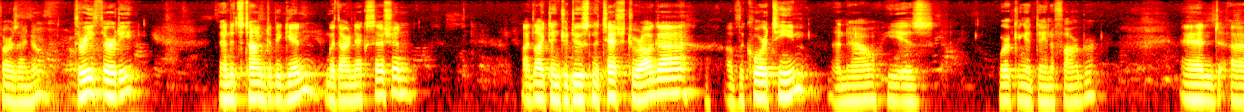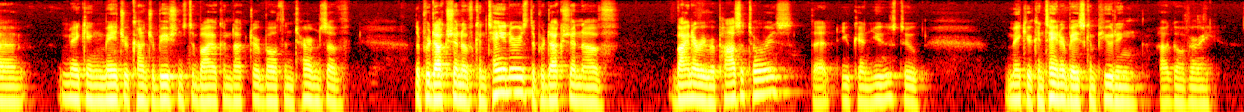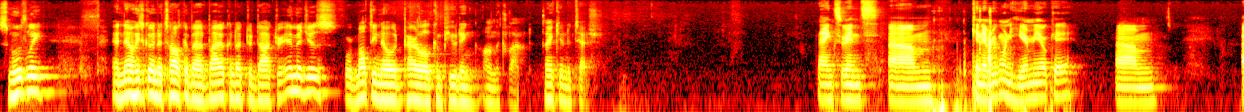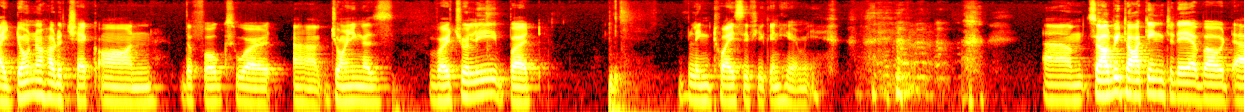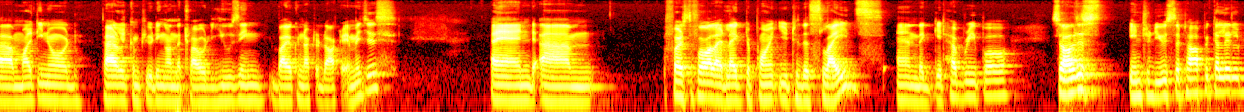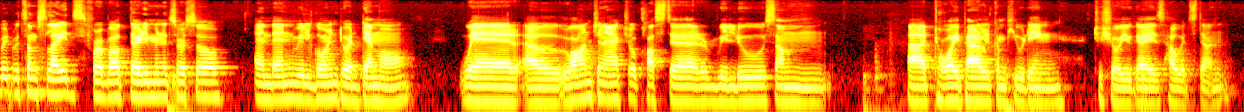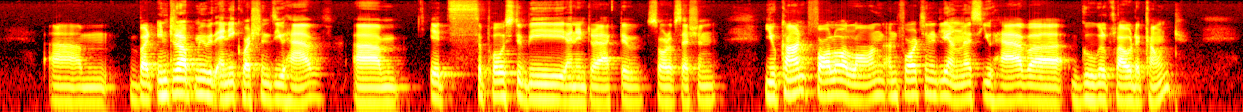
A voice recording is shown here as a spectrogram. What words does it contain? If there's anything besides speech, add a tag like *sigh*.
far as I know. 3:30, and it's time to begin with our next session. I'd like to introduce Nitesh Turaga of the core team, and now he is working at Dana-Farber and uh, making major contributions to Bioconductor, both in terms of the production of containers, the production of binary repositories that you can use to make your container-based computing uh, go very smoothly. And now he's going to talk about bioconductor Docker images for multi-node parallel computing on the cloud. Thank you, Nitesh. Thanks, Vince. Um, can everyone hear me okay? Um, I don't know how to check on the folks who are uh, joining us virtually, but blink twice if you can hear me. *laughs* um, so I'll be talking today about uh, multi-node parallel computing on the cloud using bioconductor Docker images. And um, first of all, I'd like to point you to the slides and the GitHub repo. So I'll just introduce the topic a little bit with some slides for about 30 minutes or so, and then we'll go into a demo where I'll launch an actual cluster, we'll do some uh, toy parallel computing to show you guys how it's done. Um, but interrupt me with any questions you have. Um, it's supposed to be an interactive sort of session. You can't follow along, unfortunately, unless you have a Google Cloud account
